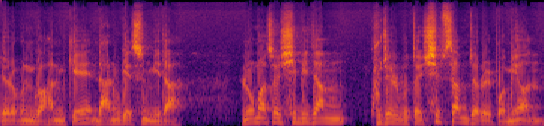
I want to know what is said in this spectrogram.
여러분과 함께 나누겠습니다. 로마서 12장 9절부터 13절을 보면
